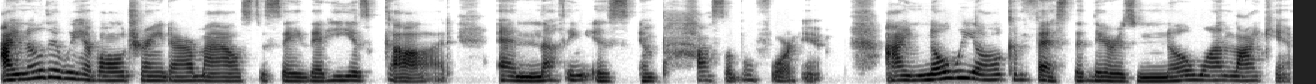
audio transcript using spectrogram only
I know that we have all trained our mouths to say that He is God and nothing is impossible for Him. I know we all confess that there is no one like Him,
